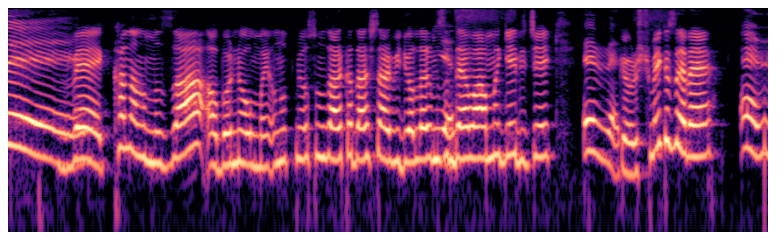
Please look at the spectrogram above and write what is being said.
Evet. Ve kanalımıza abone olmayı unutmuyorsunuz arkadaşlar. Videolarımızın Yes. devamı gelecek. Evet. Görüşmek üzere. Evet.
